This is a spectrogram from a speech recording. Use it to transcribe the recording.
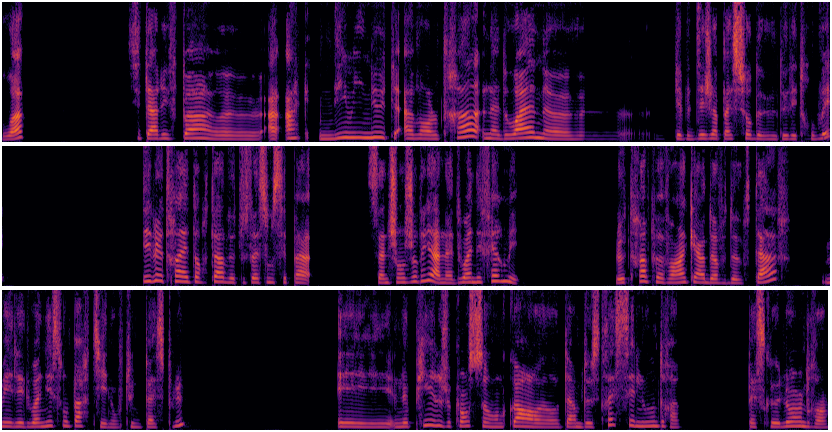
Ouais. Si tu n'arrives pas euh, à 10 minutes avant le train, la douane, euh, tu n'es déjà pas sûr de, de, les trouver. Si le train est en retard, de toute façon, c'est pas, ça ne change rien. La douane est fermée. Le train peut avoir un quart d'heure de retard, mais les douaniers sont partis, donc tu ne passes plus. Et le pire, je pense, encore en termes de stress, c'est Londres. Parce que Londres,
